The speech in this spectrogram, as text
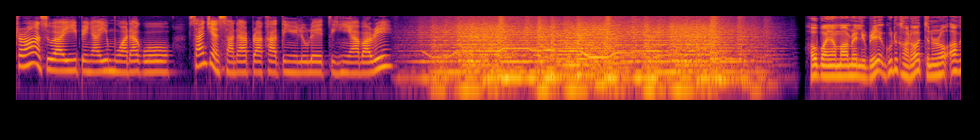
ထရန့်အစိုးရ၏ပညာရေးမူဝါဒကို စမ်းကြံစန္ဒပရခတင်ယူလို့လည်းသိဟင်ရပါရီဟုတ်ပါရမမယ်လီဘရီအခုတစ်ခါတော့ကျွန်တော်တို့အားက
